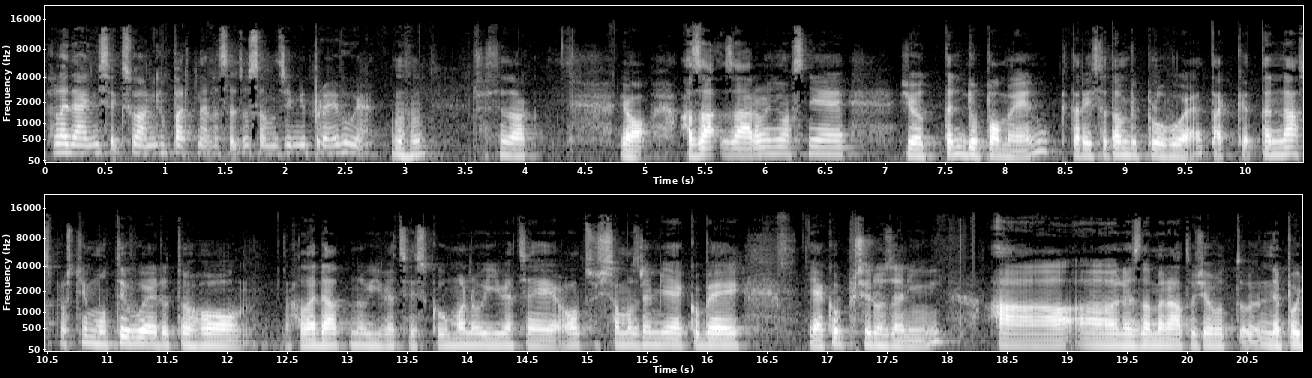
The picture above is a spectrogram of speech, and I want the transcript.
hledání sexuálního partnera se to samozřejmě projevuje. Uh-huh. Přesně tak. Jo. A za, zároveň vlastně, že jo, ten dopamin, který se tam vyplovuje, tak ten nás prostě motivuje do toho hledat nové věci, zkoumat nové věci, jo, což samozřejmě jakoby, je jako přirozený. A, a neznamená to, že od, nepoj,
